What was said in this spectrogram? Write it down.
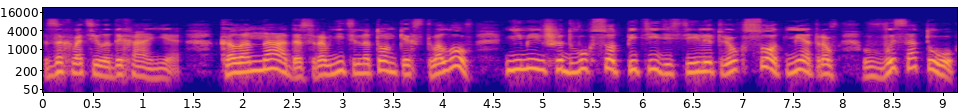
захватило дыхание. Колоннада сравнительно тонких стволов не меньше 250 или 300 метров в высоту,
